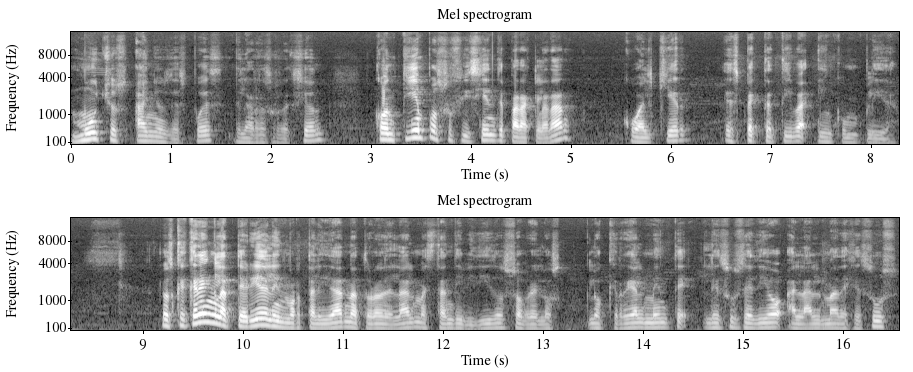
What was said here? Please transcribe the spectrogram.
Muchos años después de la resurrección, con tiempo suficiente para aclarar cualquier expectativa incumplida. Los que creen en la teoría de la inmortalidad natural del alma están divididos sobre lo que realmente le sucedió al alma de Jesús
